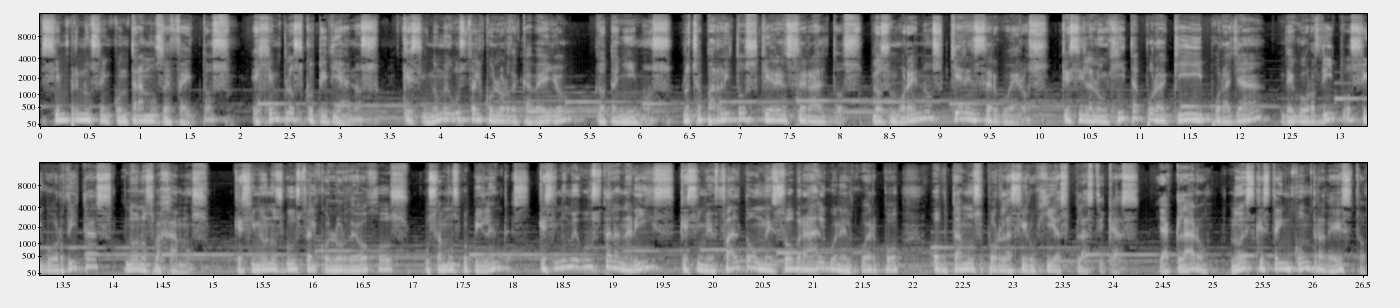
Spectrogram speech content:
siempre nos encontramos defectos, ejemplos cotidianos, que si no me gusta el color de cabello, lo teñimos. Los chaparritos quieren ser altos, los morenos quieren ser güeros, que si la lonjita por aquí y por allá, de gorditos y gorditas, no nos bajamos que si no nos gusta el color de ojos, usamos pupilentes, que si no me gusta la nariz, que si me falta o me sobra algo en el cuerpo, optamos por las cirugías plásticas. Ya claro, no es que esté en contra de esto,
